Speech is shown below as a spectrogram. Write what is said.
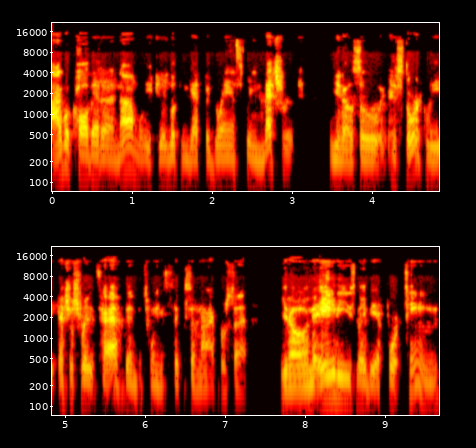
I would call that an anomaly if you're looking at the grand scheme metric. You know, so historically, interest rates have been between six and nine percent. You know, in the 80s, maybe at 14,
